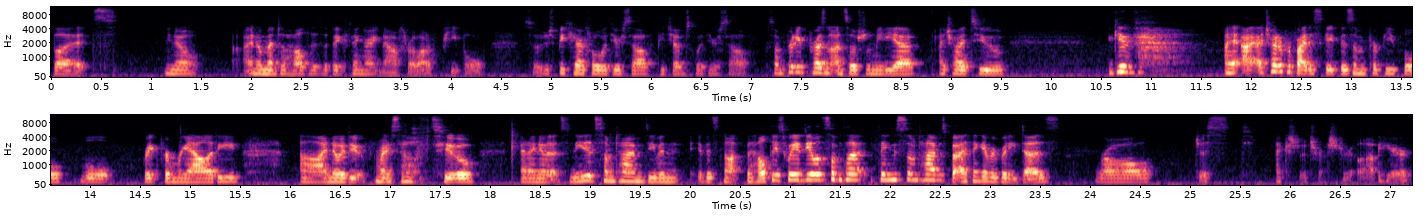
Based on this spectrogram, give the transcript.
but you know, I know mental health is a big thing right now for a lot of people. So just be careful with yourself, be gentle with yourself. So I'm pretty present on social media. I try to give I, I try to provide escapism for people, a little break from reality. Uh, I know I do it for myself too, and I know that's needed sometimes, even if it's not the healthiest way to deal with some things sometimes, but I think everybody does. We're all just extraterrestrial out here.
